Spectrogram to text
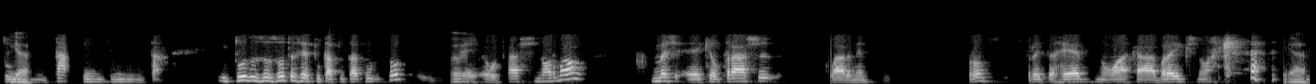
tum, yeah. tá, tum, tum, tá. E todas as outras é tu, tá, tu, tá, tu, pronto. É, é o traje normal, mas é aquele traje claramente pronto, straight ahead, não há cá breaks, não há cá, yeah.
